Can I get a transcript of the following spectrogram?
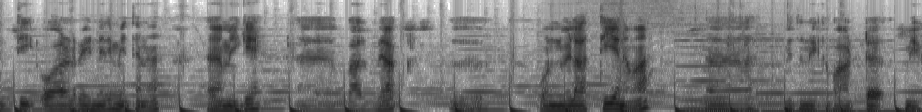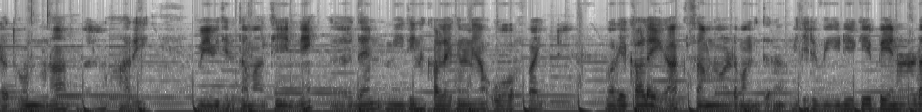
එද්දි ඔයාල්ට පෙන්නති මෙතන මේක බල්බයක් ඔන් වෙලා තියෙනවා. මෙතන එක පාට්ට මේකත් ඔන්න වුණා. හරි. මේ විදිර තමා තියෙන්නේ. දැන් මීතින කල කරනය ඕෆයිට් වගේ කල එකක්. සම්නුවට මහිතන විදිර වීඩිය එක පේනට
